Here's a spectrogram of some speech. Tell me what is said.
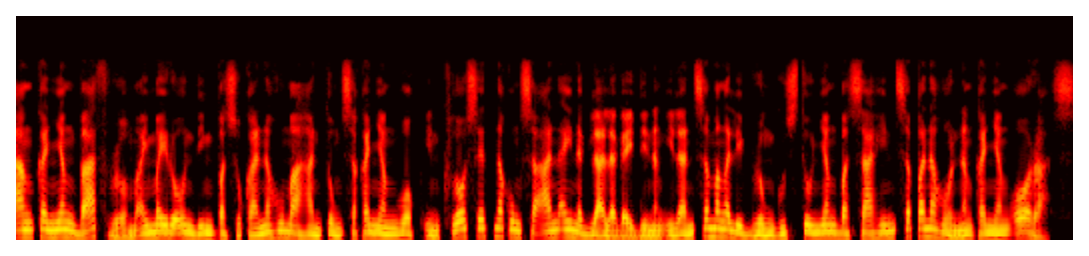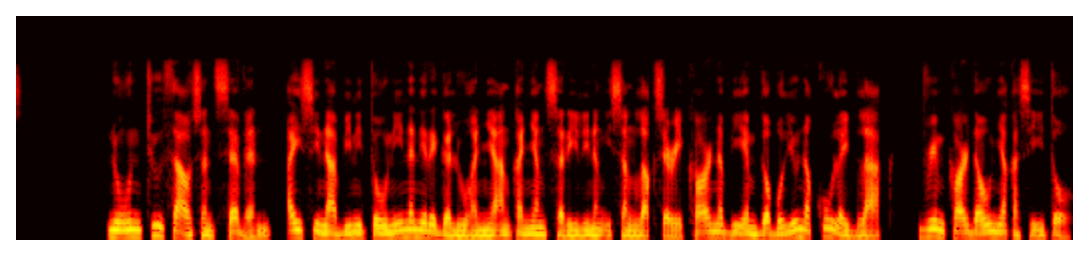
Ang kanyang bathroom ay mayroon ding pasukan na humahantong sa kanyang walk-in closet na kung saan ay naglalagay din ng ilan sa mga librong gusto niyang basahin sa panahon ng kanyang oras. Noong 2007, ay sinabi ni Tony na niregaluhan niya ang kanyang sarili ng isang luxury car na BMW na kulay black, dream car daw niya kasi ito.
